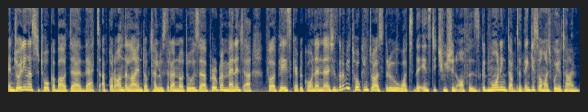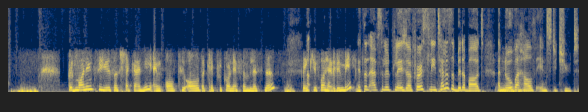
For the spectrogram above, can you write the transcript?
And joining us to talk about uh, that, I've got on the line Dr. Lucy Ranoto, who's a program manager for Pace Capricorn. And uh, she's going to be talking to us through what the institution offers. Good morning, Doctor. Thank you so much for your time. Good morning to you, Hlekani, and all to all the Capricorn FM listeners. Thank you for having me. It's an absolute pleasure. Firstly, tell us a bit about Anova Health Institute.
